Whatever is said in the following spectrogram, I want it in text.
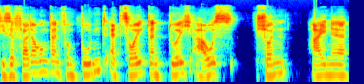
diese Förderung dann vom Bund erzeugt dann durchaus schon eine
